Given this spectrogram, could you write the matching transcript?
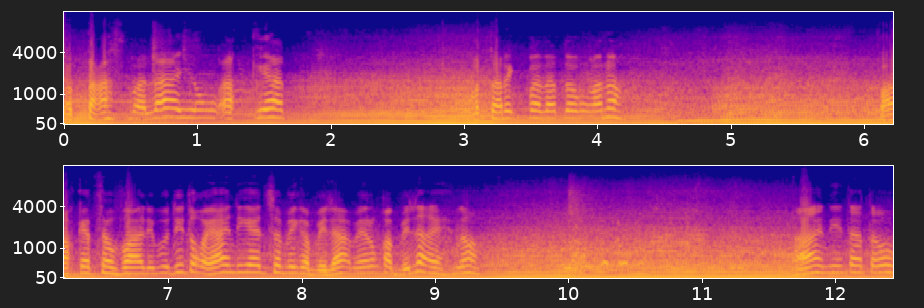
mataas pala yung akyat. Matarik pala tong ano. Paakyat sa Valley View. Dito kaya, hindi kaya sa may kabila. Merong kabila eh, no? Ah, hindi tataw.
